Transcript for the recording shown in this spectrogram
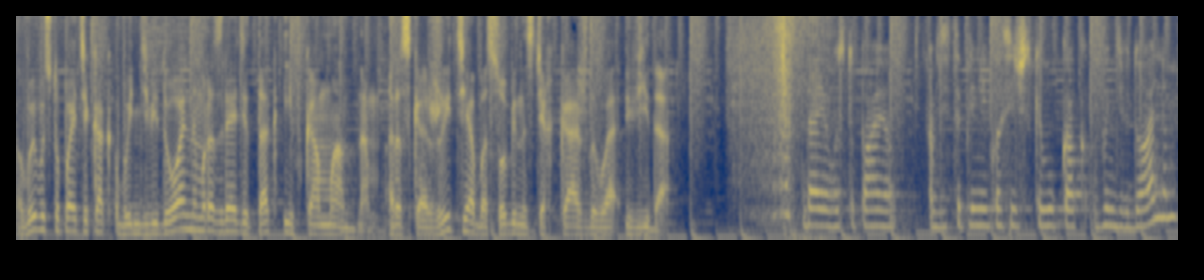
Вы выступаете как в индивидуальном разряде, так и в командном. Расскажите об особенностях каждого вида. Да, я выступаю в дисциплине классический лук как в индивидуальном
